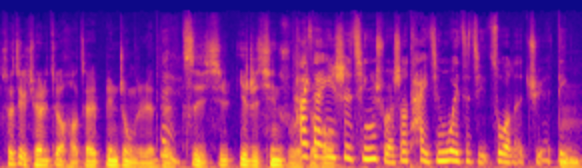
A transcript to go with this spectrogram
所以这个权利最好在病重的人的自己心意识清楚的时候。他在意识清楚的时候，他已经为自己做了决定。嗯，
